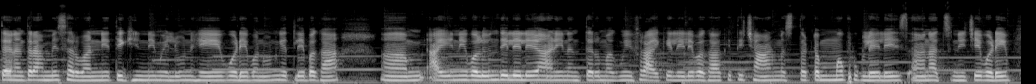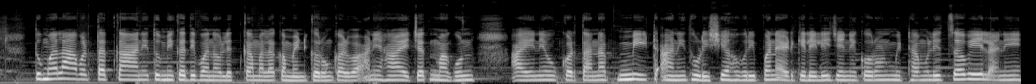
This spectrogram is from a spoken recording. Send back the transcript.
त्यानंतर आम्ही सर्वांनी तिघींनी मिळून हे वडे बनवून घेतले. बघा आईने वळून दिलेले आणि नंतर मग मी फ्राय केलेले. बघा किती छान मस्त टम्म फुगलेले नाचणीचे वडे. तुम्हाला आवडतात का आणि तुम्ही कधी बनवलेत का मला कमेंट करून कळवा. आणि हा याच्यात मागून आईने उकडताना मीठ आणि थोडीशी हवरी पण ॲड केलेली जेणेकरून मिठामुळे चव येईल आणि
